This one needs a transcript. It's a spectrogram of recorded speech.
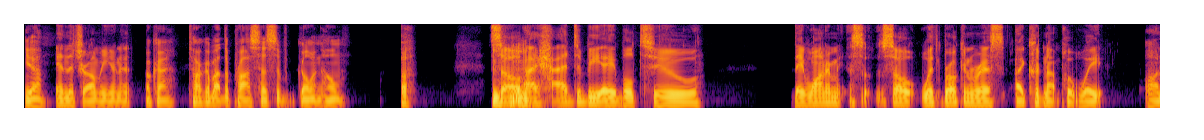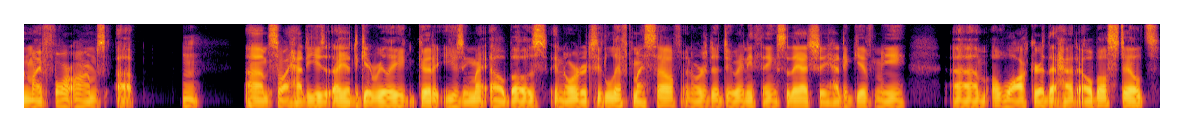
Yeah. in the trauma unit. Okay, talk about the process of going home. So Mhm. I had to be able to. They wanted me. So, so with broken wrists, I could not put weight on my forearms up. Hmm. Um, so I had to use. I had to get really good at using my elbows in order to lift myself, in order to do anything. So they actually had to give me um, a walker that had elbow stilts,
